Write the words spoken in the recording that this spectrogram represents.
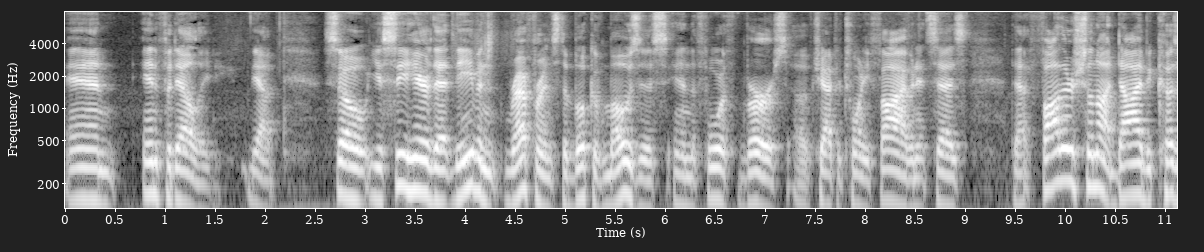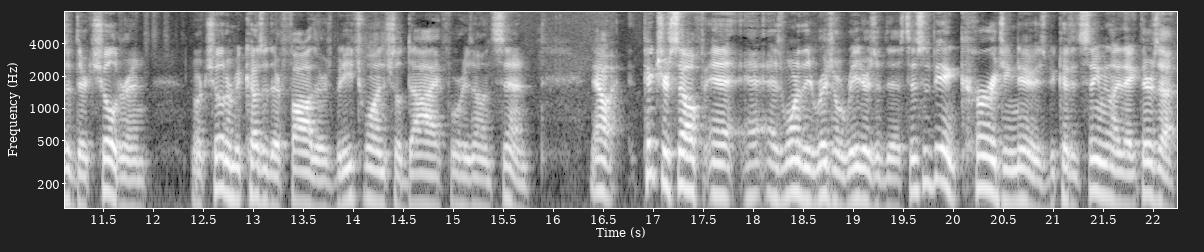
and infidelity. Yeah. So you see here that they even reference the book of Moses in the fourth verse of chapter 25, and it says that fathers shall not die because of their children, nor children because of their fathers, but each one shall die for his own sin. Now, picture yourself in, as one of the original readers of this. This would be encouraging news because it's seemingly like there's a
